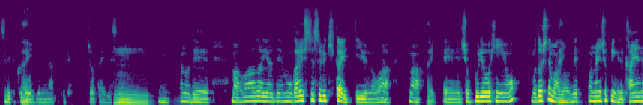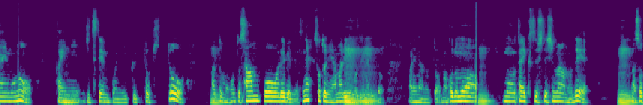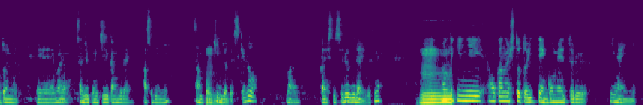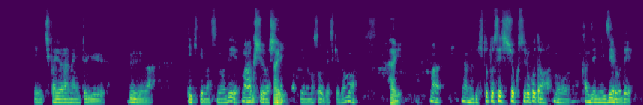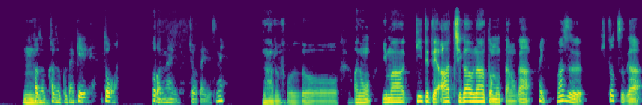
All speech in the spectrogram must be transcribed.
すべてクローズになっている状態ですね。うん。うんなので、まあ、我が家でも外出する機会っていうのは、まあはい。えー食料品を、まあ、どうしてもあの、はネットオンラインショッピングで買えないものを買いに実店舗に行くときと、あともう本当散歩レベルですね。外にあまりにも出ないと、あれなのと、まあ、子供うん。も退屈してしまうので、うん。まあ、外に、えーまあ、30分1時間ぐらい遊びに、散歩うん近所ですけど、まあ、外出するぐらいですね。う基本ん。的に他の人と1.5メートル以内に、えー近寄らないというルールができてますので、まあ、握手をしないとかっていうのもそうですけども、はい。まあ、なので人と接触することはもう完全にゼロで、うん家族家族だけととはない状態ですね。なるほど。あの、今聞いてて、あ違うなと思ったのが、はい。まず一つが、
